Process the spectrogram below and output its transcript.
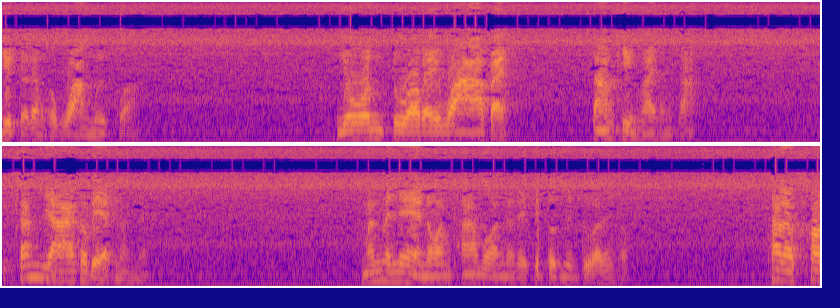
ยึดแล้วก็วางมือขวาโยนตัวไปวาไปตามกิ่งไม้ต่างๆสัญญาก็แบบนั้นนะมันไม่แน่นอนท้าบอลอะไรเป็นตนเป็นตัวอะไรหรอกถ้าเราเข้า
